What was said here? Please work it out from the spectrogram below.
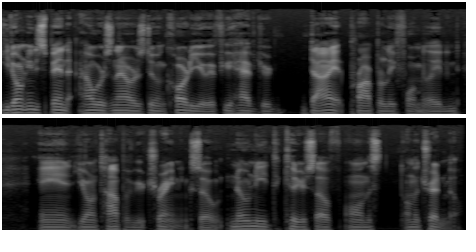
you don't need to spend hours and hours doing cardio if you have your diet properly formulated and you're on top of your training. So no need to kill yourself on the on the treadmill.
